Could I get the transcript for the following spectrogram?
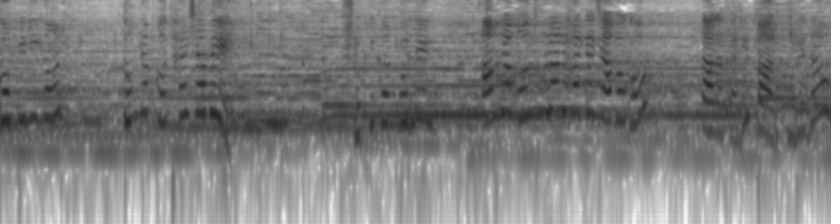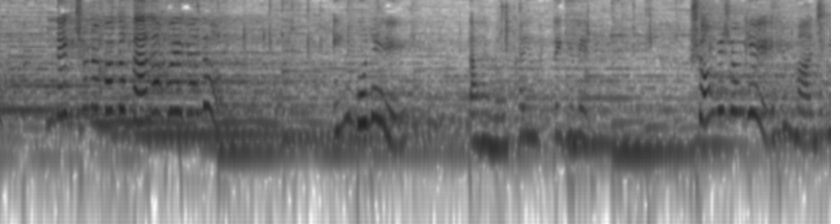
গোপিনীগণ তোমরা কোথায় যাবে? সখীগণ বললেন, আমরা মথুরার হাটে যাব গো। তাড়াতাড়ি পার করে দাও। দেখছ না কত বেলা হয়ে গেল? এই বলে তারা নৌকায় উঠতে গেলেন। সঙ্গে সঙ্গে মাঝি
